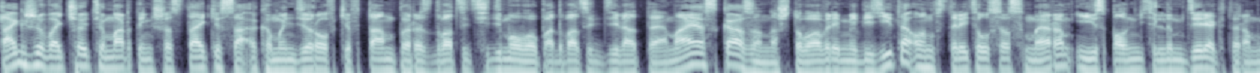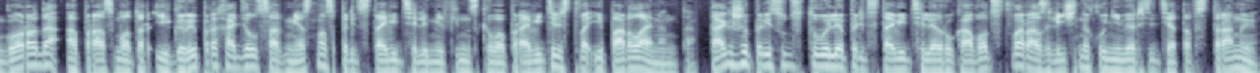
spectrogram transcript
Также в отчете Мартин Шастакиса о командировке в Тампере с 27 по 29 мая сказано, что во время визита он встретился с мэром и исполнительным директором города, а просмотр игры проходил совместно с представителями финского правительства и парламента. Также присутствовали представители руководства различных университетов страны.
